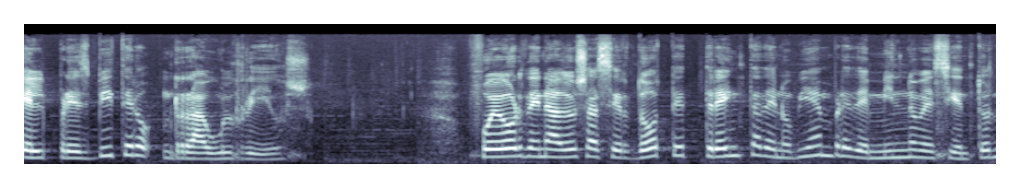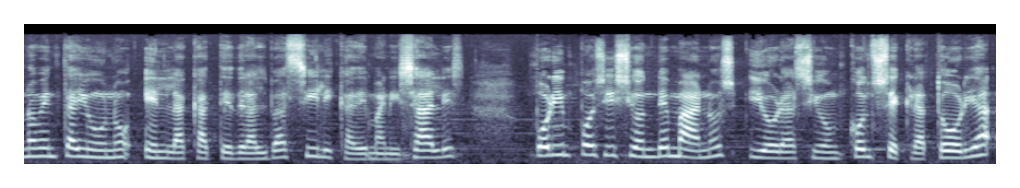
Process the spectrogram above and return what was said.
el presbítero Raúl Ríos. Fue ordenado sacerdote 30 de noviembre de 1991 en la Catedral Basílica de Manizales por imposición de manos y oración consecratoria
